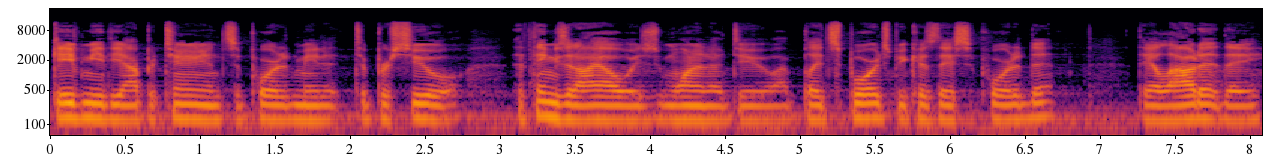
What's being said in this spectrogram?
gave me the opportunity and supported me to, to pursue the things that I always wanted to do. I played sports because they supported it. They allowed it. They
